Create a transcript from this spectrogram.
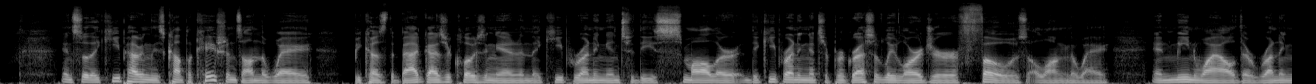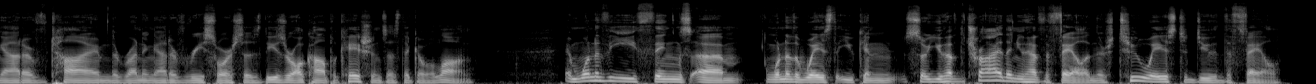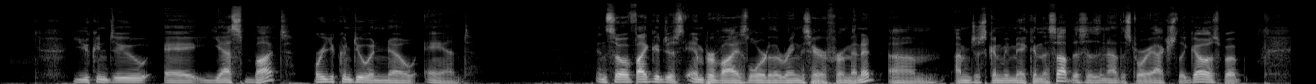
And so they keep having these complications on the way because the bad guys are closing in and they keep running into these smaller, they keep running into progressively larger foes along the way. And meanwhile, they're running out of time, they're running out of resources. These are all complications as they go along. And one of the things, um, one of the ways that you can, so you have the try, then you have the fail, and there's two ways to do the fail. You can do a yes but, or you can do a no and. And so, if I could just improvise Lord of the Rings here for a minute, um, I'm just going to be making this up. This isn't how the story actually goes. But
